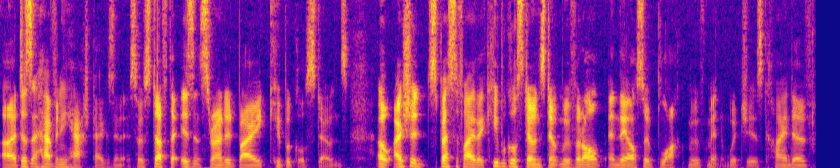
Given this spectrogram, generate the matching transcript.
uh, doesn't have any hashtags in it, so stuff that isn't surrounded by cubical stones. Oh, I should specify that cubical stones don't move at all, and they also block movement, which is kind of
